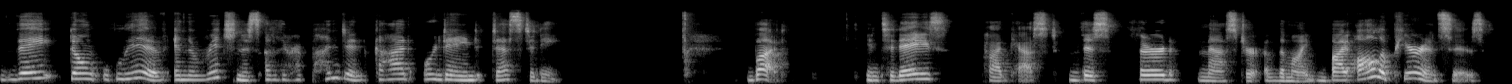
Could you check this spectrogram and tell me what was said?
they don't live in the richness of their abundant God ordained destiny. But in today's podcast, this third master of the mind, by all appearances,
